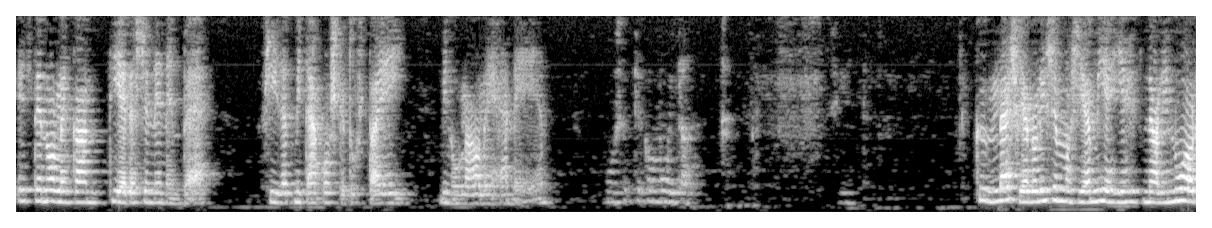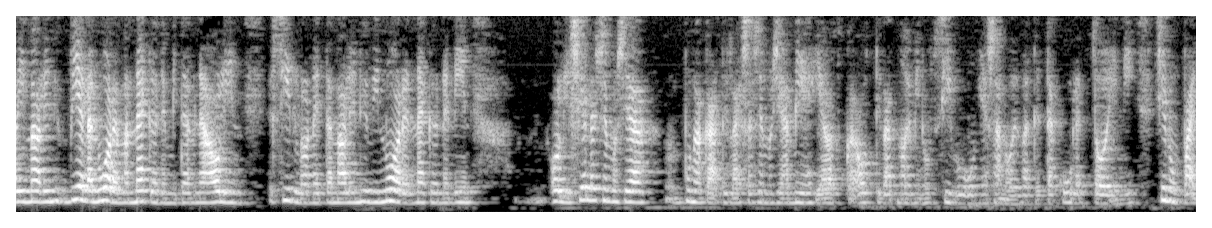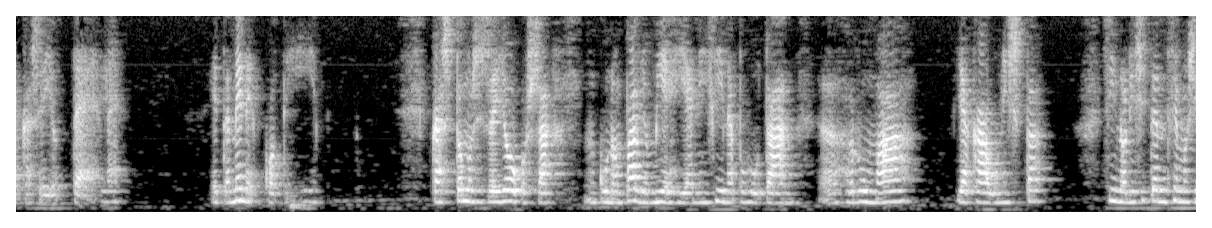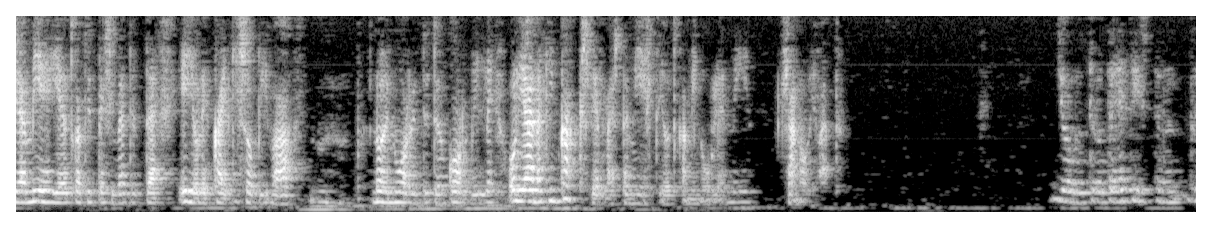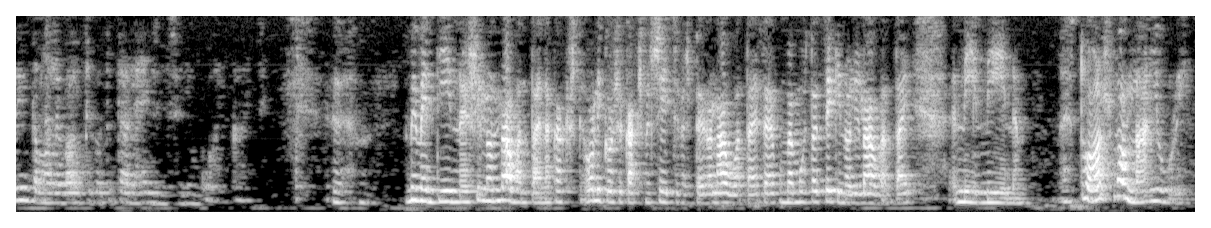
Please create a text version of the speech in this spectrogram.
etten ollenkaan tiedä sen enempää siitä, että mitään kosketusta ei minulla ole häneen. Muistatteko muita? Kyllä, siellä oli semmoisia miehiä, että minä olin nuori, mä olin vielä nuoremman näköinen, mitä minä olin silloin, että mä olin hyvin nuoren näköinen, niin oli siellä semmoisia punakaartilaissa semmoisia miehiä, jotka ottivat noin minut sivuun ja sanoivat, että kuule Toini, sinun paikkasi ei ole täällä. Että mene kotiin. Kas tuommoisessa joukossa, kun on paljon miehiä, niin siinä puhutaan rumaa ja kaunista. Siinä oli sitten semmoisia miehiä, jotka tykkäsivät, että ei ole kaikki sopivaa noin nuoren tytön korville. Oli ainakin kaksi sellaista miestä, jotka minulle niin sanoivat. Joudutteko te heti sitten rintamalle vai oletteko te täällä Helsingissä jonkun aikaa? Me mentiin silloin lauantaina, oliko se 27. päivä lauantai, tai kun mä muistan, että sekin oli lauantai, niin, niin tuohon Smolnaan juuri.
